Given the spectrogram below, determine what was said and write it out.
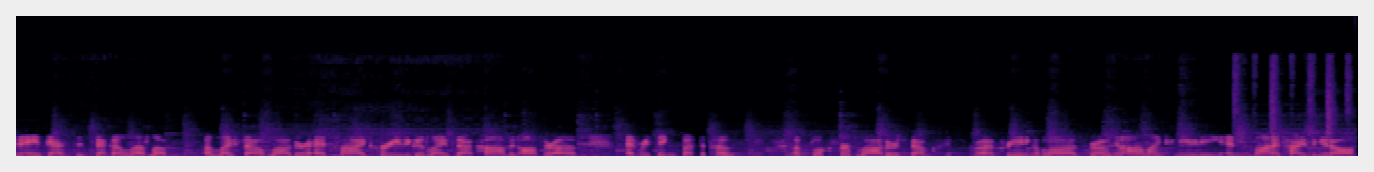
Today's guest is Becca Ludlum, a lifestyle blogger at mycrazygoodlife.com and author of Everything But the Post, a book for bloggers about uh, creating a blog, growing an online community, and monetizing it all.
